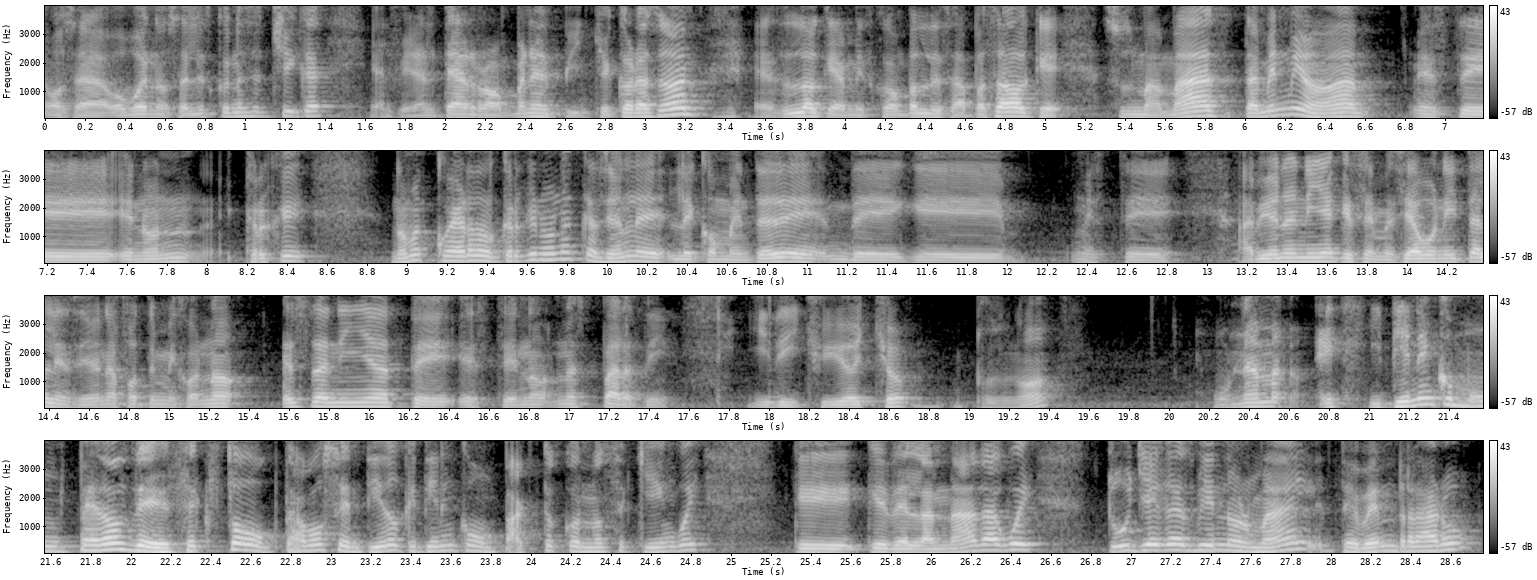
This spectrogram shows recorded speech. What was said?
o sea, o bueno, sales con esa chica y al final te rompen el pinche corazón. Eso es lo que a mis compas les ha pasado, que sus mamás, también mi mamá, este, en un, creo que, no me acuerdo, creo que en una ocasión le, comenté de, que, este, había una niña que se me hacía bonita, le enseñé una foto y me dijo, no, esta niña te, este, no, no es para ti. Y dicho y ocho, pues no. Una eh, y tienen como un pedo de sexto o octavo sentido que tienen como pacto con no sé quién, güey. Que, que de la nada, güey, tú llegas bien normal, te ven raro.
